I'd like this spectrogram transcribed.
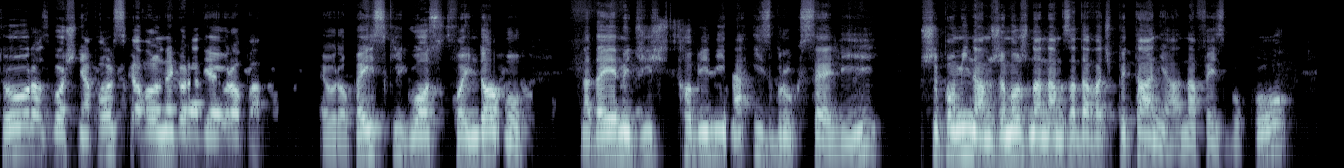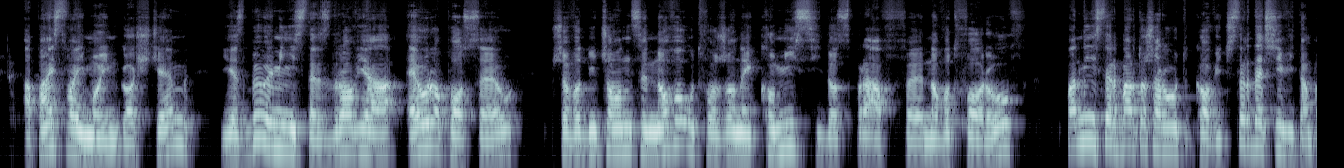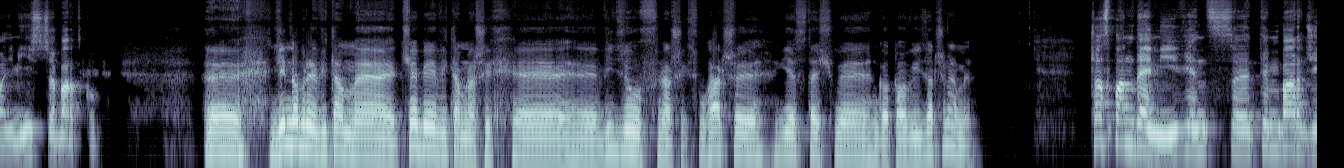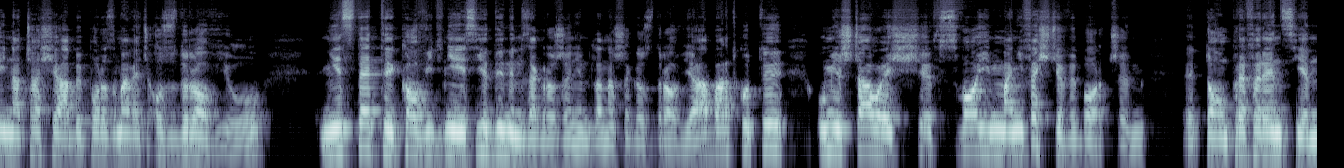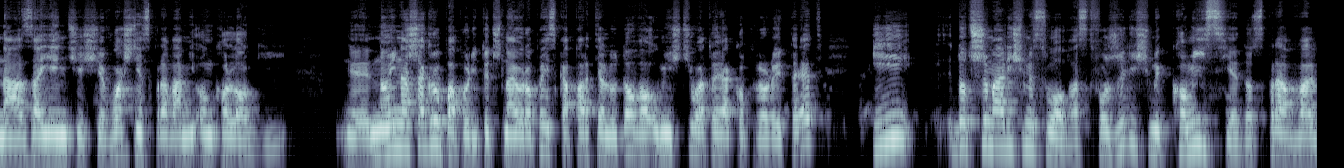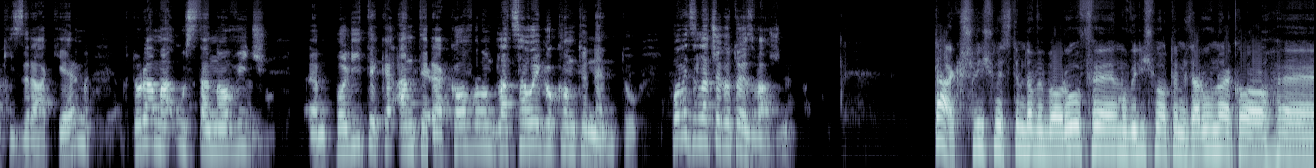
Tu rozgłośnia Polska Wolnego Radia Europa. Europejski głos w Twoim domu. Nadajemy dziś z Chobilina i z Brukseli. Przypominam, że można nam zadawać pytania na Facebooku, a Państwa i moim gościem jest były minister zdrowia, europoseł, przewodniczący nowo utworzonej Komisji do Spraw Nowotworów, pan minister Bartosz Arłukowicz. Serdecznie witam, panie ministrze Bartku. E, dzień dobry, witam e, Ciebie, witam naszych e, widzów, naszych słuchaczy. Jesteśmy gotowi, zaczynamy. Czas pandemii, więc tym bardziej na czasie, aby porozmawiać o zdrowiu. Niestety, COVID nie jest jedynym zagrożeniem dla naszego zdrowia. Bartku, ty umieszczałeś w swoim manifestie wyborczym tą preferencję na zajęcie się właśnie sprawami onkologii. No i nasza grupa polityczna, Europejska Partia Ludowa, umieściła to jako priorytet i dotrzymaliśmy słowa. Stworzyliśmy komisję do spraw walki z rakiem, która ma ustanowić politykę antyrakową dla całego kontynentu. Powiedz, dlaczego to jest ważne? Tak, szliśmy z tym do wyborów. E, mówiliśmy o tym zarówno jako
